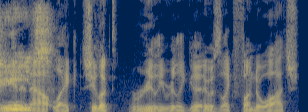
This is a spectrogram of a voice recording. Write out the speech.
in and out. Like she looked really, really good. It was like fun to watch.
